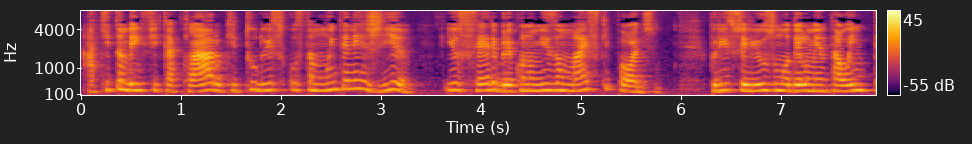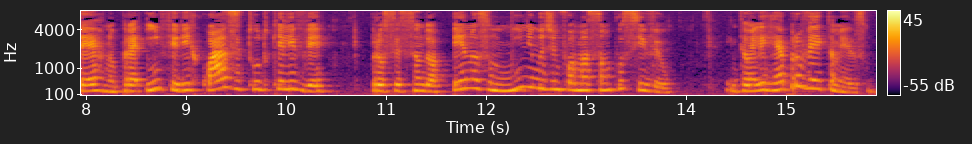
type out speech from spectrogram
Aqui também fica claro que tudo isso custa muita energia e o cérebro economiza o mais que pode. Por isso, ele usa o modelo mental interno para inferir quase tudo que ele vê, processando apenas o mínimo de informação possível. Então, ele reaproveita mesmo.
